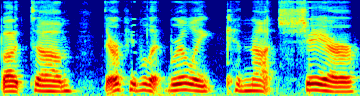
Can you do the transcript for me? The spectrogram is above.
But um, there are people that really cannot share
